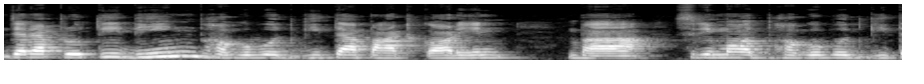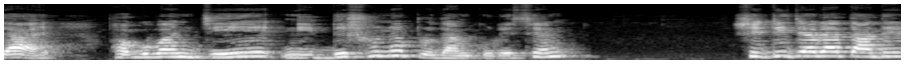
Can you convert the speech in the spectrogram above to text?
যারা প্রতিদিন ভগবদ্গীতা পাঠ করেন বা শ্রীমদ্ ভগবদ্গীতায় ভগবান যে নির্দেশনা প্রদান করেছেন, সেটি যারা তাদের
